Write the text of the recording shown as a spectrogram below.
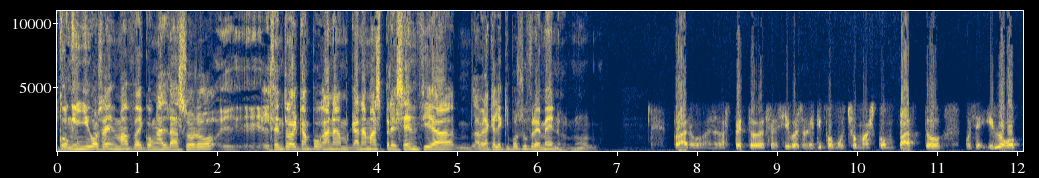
Con Íñigo Sainz Maza y con Aldasoro, eh, el centro del campo gana, gana más presencia, la verdad que el equipo sufre menos, ¿no? Claro, en el aspecto defensivo es un equipo mucho más compacto, y luego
